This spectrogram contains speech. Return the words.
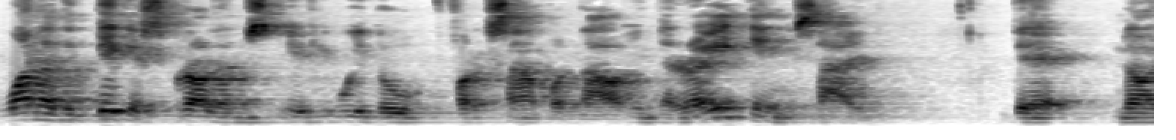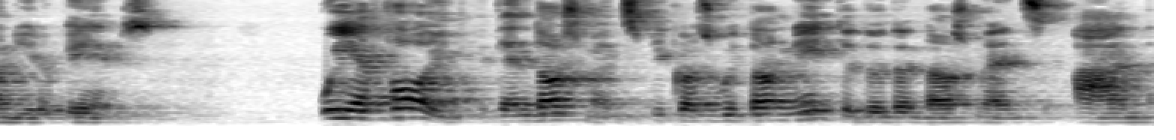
one of the biggest problems if we do, for example, now in the rating side, the non-Europeans. We avoid the endorsements because we don't need to do the endorsements, and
